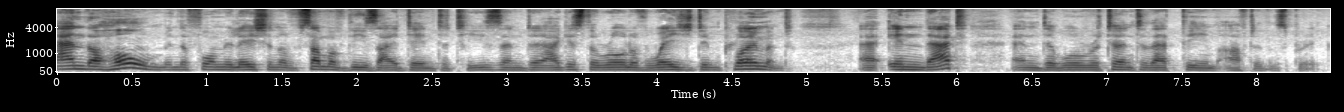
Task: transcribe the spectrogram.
and the home in the formulation of some of these identities, and uh, I guess the role of waged employment uh, in that. And uh, we'll return to that theme after this break.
